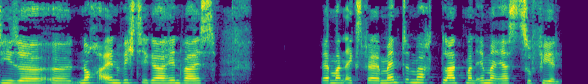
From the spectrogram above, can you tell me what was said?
diese äh, noch ein wichtiger Hinweis: Wenn man Experimente macht, plant man immer erst zu viel.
